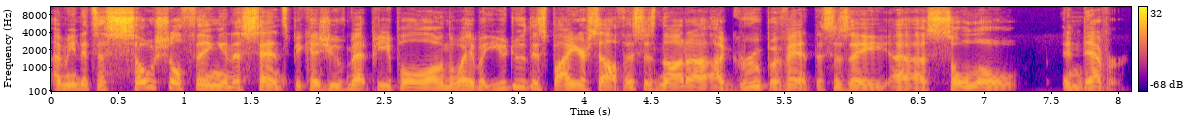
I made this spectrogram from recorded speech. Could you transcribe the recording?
I mean, it's a social thing in a sense because you've met people along the way, but you do this by yourself. This is not a, a group event. This is a, a solo endeavor.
